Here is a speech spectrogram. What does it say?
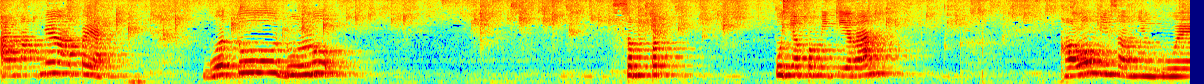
anaknya apa ya gue tuh dulu sempet punya pemikiran kalau misalnya gue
